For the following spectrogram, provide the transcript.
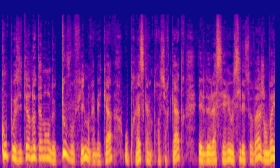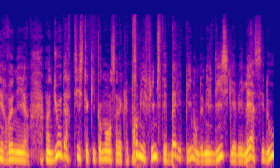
compositeur, notamment de tous vos films, Rebecca, ou presque, un 3 sur 4, et de la série aussi Les Sauvages, on va y revenir. Un duo d'artistes qui commence avec le premier film, c'était Belle Épine en 2010, il y avait Léa Seydoux,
